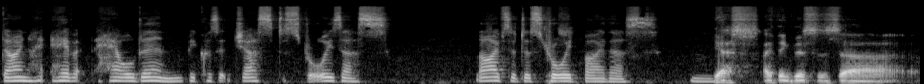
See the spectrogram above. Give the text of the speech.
don't have it held in because it just destroys us. Lives are destroyed yes. by this. Mm. Yes, I think this is uh,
